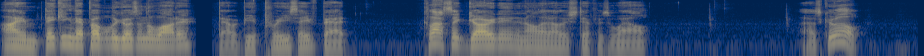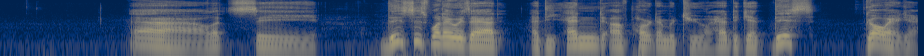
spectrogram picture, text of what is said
I'm thinking that probably goes in the water. That would be a pretty safe bet classic garden and all that other stuff as well. That's cool. Now, let's see. This is what I was at at the end of part number two. I had to get this going.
